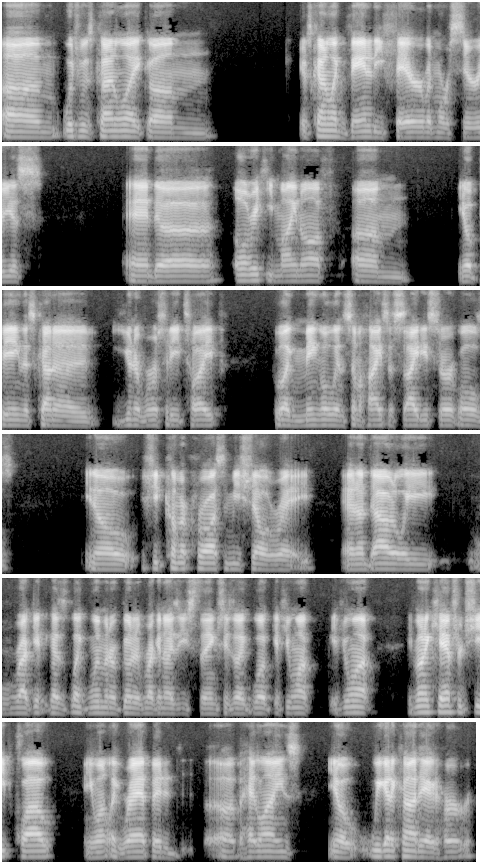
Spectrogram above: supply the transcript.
um, which was kind of like um, it was kind of like Vanity Fair but more serious. And uh, Ulrike Meinhof, um, you know, being this kind of university type who like mingle in some high society circles you know, she'd come across Michelle Ray and undoubtedly reckon because like women are good at recognizing these things. She's like, look, if you want, if you want, if you want to capture cheap clout and you want like rapid uh, headlines, you know, we got to contact her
